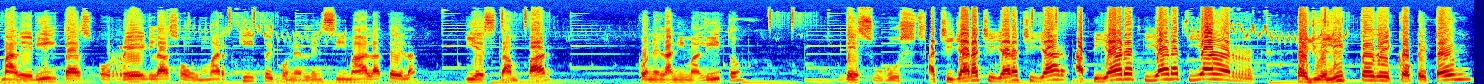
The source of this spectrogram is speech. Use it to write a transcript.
maderitas o reglas o un marquito y ponerle encima a la tela y estampar con el animalito de su gusto. A chillar, a chillar, a chillar, a pillar, a pillar, a pillar. Polluelito de copetón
